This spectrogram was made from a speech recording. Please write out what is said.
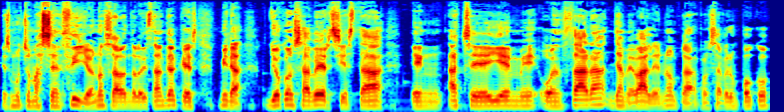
es mucho más sencillo, ¿no? Sabiendo la distancia, que es, mira, yo con saber si está en HM o en Zara, ya me vale, ¿no? Para, saber un poco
